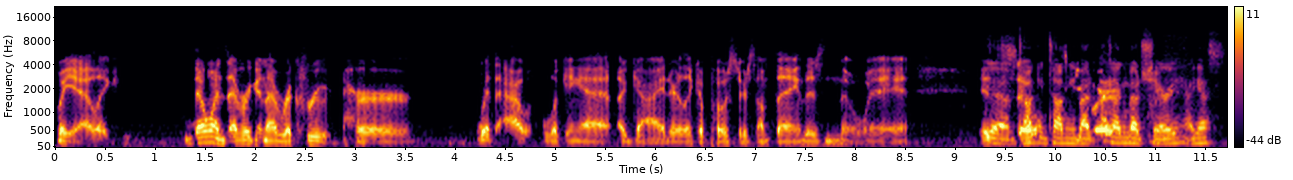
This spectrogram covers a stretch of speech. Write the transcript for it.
but yeah, like no one's ever gonna recruit her without looking at a guide or like a post or something. There's no way. It's yeah, so talking talking about talking about Sherry, I guess.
